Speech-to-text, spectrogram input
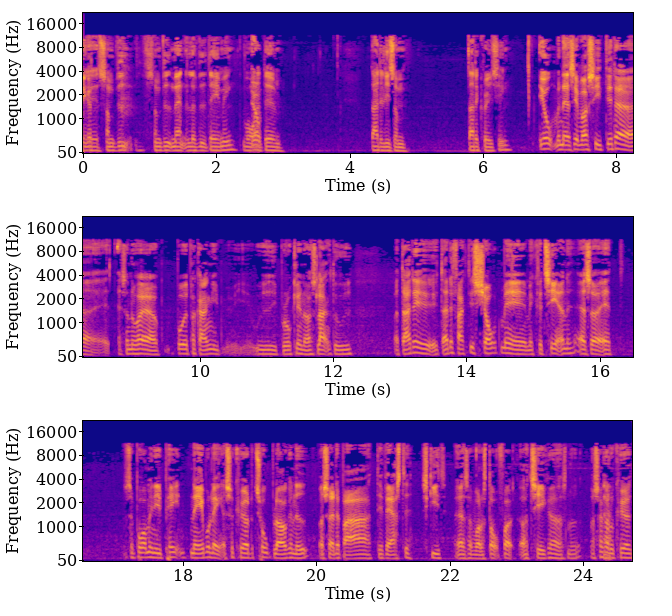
Øh, som, hvid, som hvid mand eller hvid dame, ikke? Hvor Jo. at, øh, der er det ligesom... Der er det crazy, ikke? Jo, men altså, jeg vil også sige, det der... Altså, nu har jeg boet et par gange i, i, ude i Brooklyn, også langt ude. Og der er det, der er det faktisk sjovt med, med kvartererne. Altså, at så bor man i et pænt nabolag, og så kører du to blokke ned, og så er det bare det værste skidt, altså hvor der står folk og tigger og sådan noget. Og så kan Ja. du køre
